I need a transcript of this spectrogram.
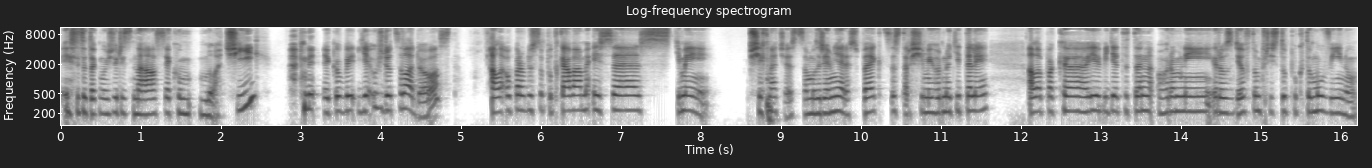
jestli to tak můžu říct, nás jako mladších, jakoby je už docela dost, ale opravdu se potkáváme i se s těmi všechna čest, samozřejmě respekt se staršími hodnotiteli, ale pak eh, je vidět ten ohromný rozdíl v tom přístupu k tomu vínu.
